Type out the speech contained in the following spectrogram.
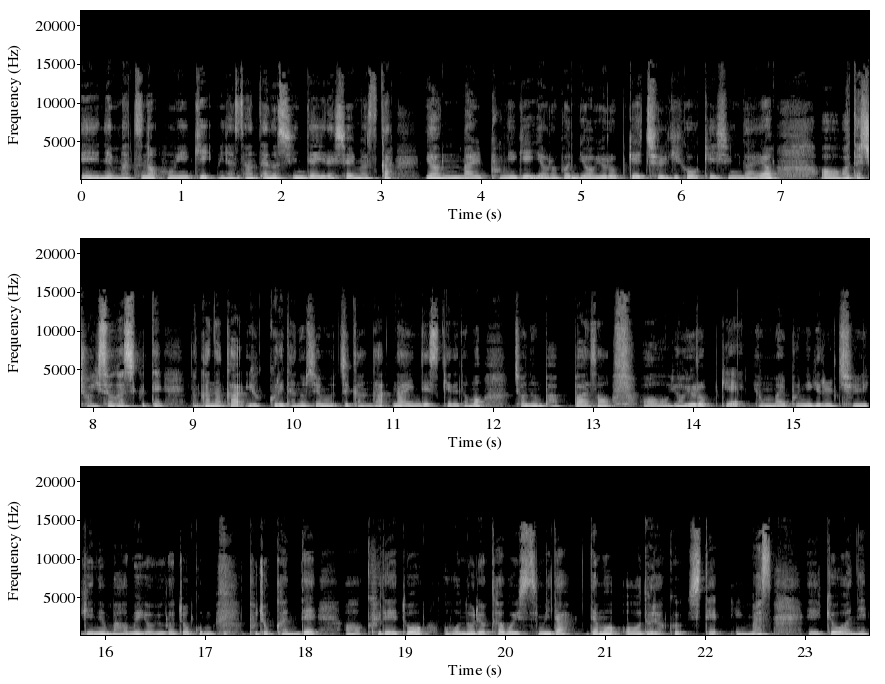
えー、年末の雰囲気皆さん楽しんでいらっしゃいますか연말분위기여러분여유롭게즐기고계신가요私は忙しくてなかなかゆっくり楽しむ時間 시간가 나인데스けれども 저는 바빠서 어, 여유롭게 연말 분위기를 즐기는 마음의 여유가 조금 부족한데 어, 그래도 어, 노력하고 있습니다. でも努力しています。えー、今日はね、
